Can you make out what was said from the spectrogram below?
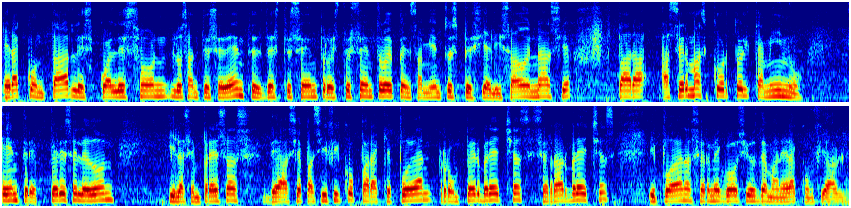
era contarles cuáles son los antecedentes de este centro, este centro de pensamiento especializado en Asia, para hacer más corto el camino entre Pérez Celedón y las empresas de Asia Pacífico para que puedan romper brechas, cerrar brechas y puedan hacer negocios de manera confiable.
